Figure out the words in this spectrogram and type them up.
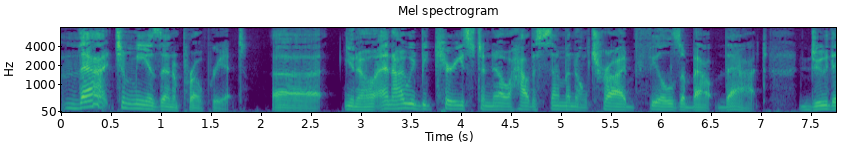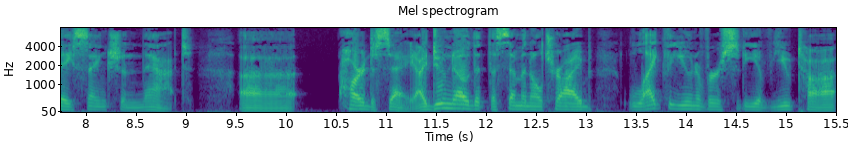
That to me is inappropriate. Uh, you know, and I would be curious to know how the Seminole tribe feels about that. Do they sanction that? Uh, hard to say. I do know that the Seminole tribe, like the University of Utah,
